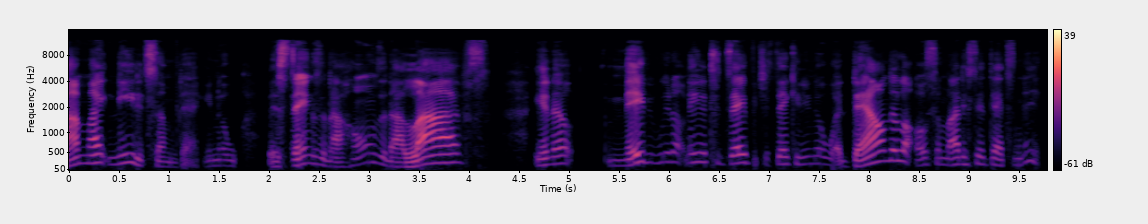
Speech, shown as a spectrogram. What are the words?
I might need it someday. You know, there's things in our homes and our lives, you know, maybe we don't need it today, but you're thinking, you know what, down the line, oh, somebody said that's me.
